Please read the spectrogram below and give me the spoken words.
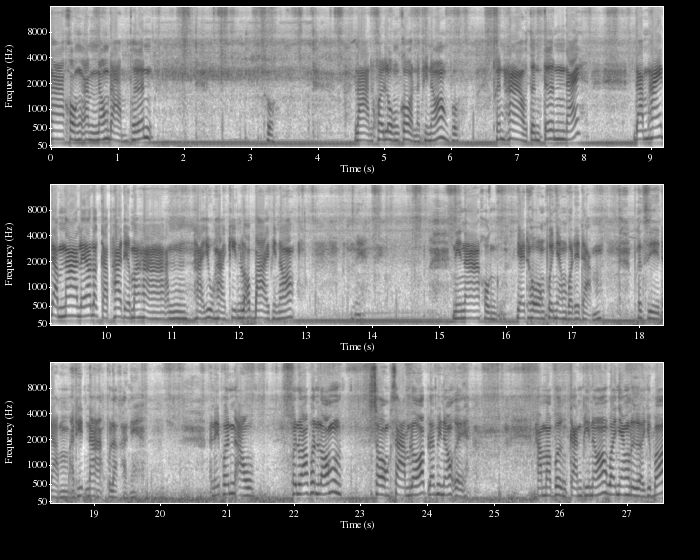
นาของอันน้องดำเพิ่นโถหลานค่อยลงก่อนนะพี่น้องพเพิ่นห่าวเตินๆได้ดำให้ดำหน้าแล้วแล้วก็พาเดี๋ยวมาหาอันหาอยู่หากินรอบบ่ายพี่น้องนี่นี่นาของยายทองเพิ่นยังบ่ได้ดำเพิ่นสีดำอาทิตย์หน้าพุ่ละค่ะนี่อันนี้เพิ่นเอา เพิ่นว่าเพิ่นร้องสองสามรอบแล้วพี่น้องเอ่ย ทำมาเบิ่งกันพี่น้องว่ายังเหลืออยู่บ่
